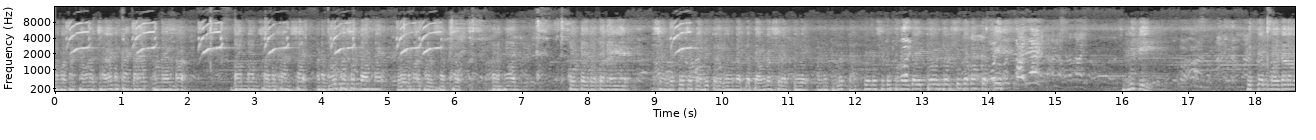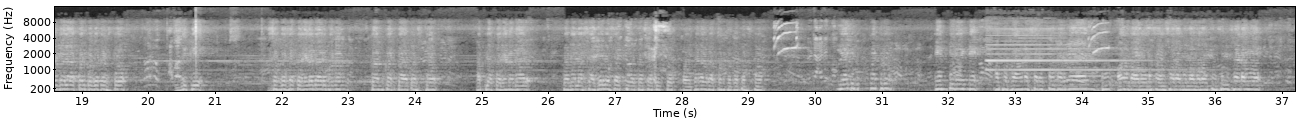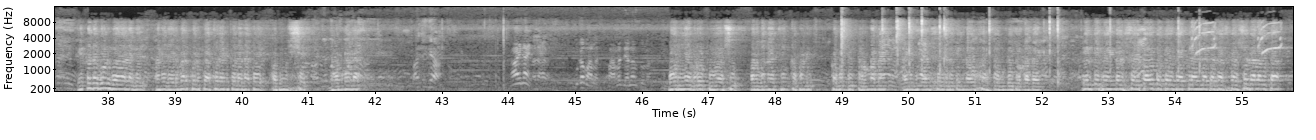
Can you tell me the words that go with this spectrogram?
मात्र केवळ चार डिफेंडर आहेत पुन्हा एकदा दोन दोनचा डिफेन्स आहे आणि गुरुप्रसाद असं रेड मार्कवर दरम्यान धोका नाहीये संघटनेचं पवित्र घेऊन आपल्या प्रांगणात आहे. आणि तुला दाद देण्यासाठी पुन्हा एकदा एक खेळ जर्सी क्रमांक एक. विकी. कित्येक मैदानावर ज्याला आपण बघत असतो विकी. संघाचा कर्णधार म्हणून काम करतात पाहत आपला कर्णधार कण्याला साजेलासाठी त्यासाठी तो मैदानावर आपण बघत असतो. या मात्र एम टी रेडने आपल्या पाहुण्या सरकतो दरम्यान टू ऑल डायरेक्टचा इशारा दिला गेला. तिसरी चढाई आहे एखादा गुण घ्यावा लागेल आणि रेडमार्कवर प्रचलन केला जातो. अभिषेक धामणेला. नाही ग्रुप कुठं पाला कबड्डी कबड्डी टुर्नामेंट आणि नऊ संस्था बिल्डिंग एंगल्स सोडतो तो तो बॅकलाईनला त्याचा स्पर्श झाला होता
